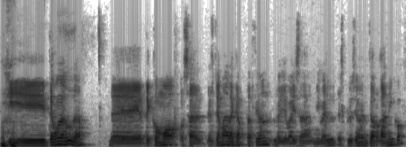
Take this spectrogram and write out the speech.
Y tengo una duda de, de, cómo, o sea, el tema de la captación lo lleváis a nivel exclusivamente orgánico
